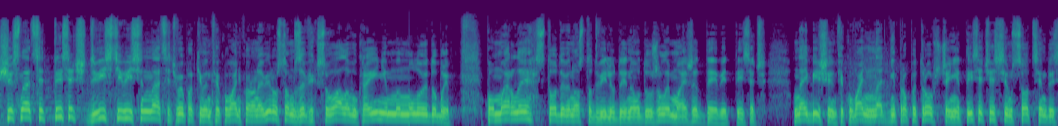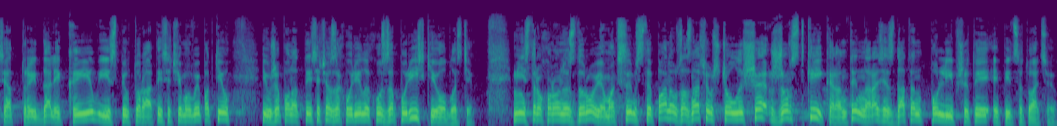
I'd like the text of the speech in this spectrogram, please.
16 тисяч 218 випадків інфікувань коронавірусом зафіксували в Україні минулої доби. Померли 192 людини, одужали майже 9 тисяч. Найбільше інфікувань на Дніпропетровщині 1773. Далі Київ із півтора тисячами випадків і вже понад тисяча захворілих у Запорізькій області. Міністр охорони здоров'я Максим Степанов зазначив, що лише жорсткий карантин наразі здатен поліпшити епідситуацію.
